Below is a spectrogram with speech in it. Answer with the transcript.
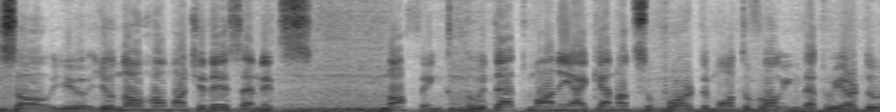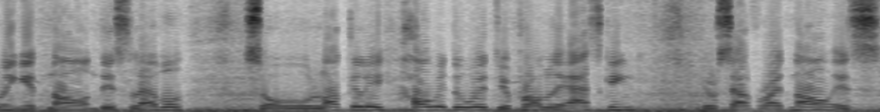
So you you know how much it is and it's nothing. With that money I cannot support the motovlogging that we are doing it now on this level. So luckily how we do it you're probably asking yourself right now is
